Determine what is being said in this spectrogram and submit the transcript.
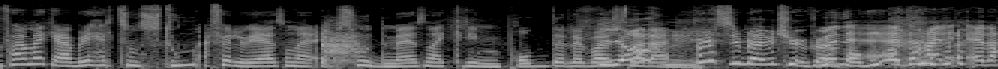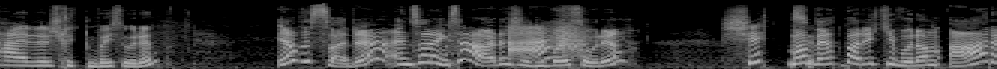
for jeg merker jeg blir helt sånn stum. Jeg føler vi er sånn episode med sånn krimpod. Ja, sånn plutselig ble vi True Crime-podden. er er det her slutten på historien? Ja, dessverre. Enn så lenge så er det slutten på historien. Shit. Man vet bare ikke hvor han er,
